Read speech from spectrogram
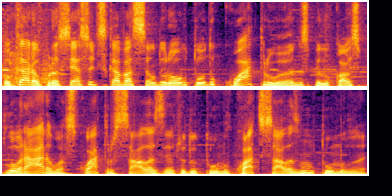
O cara, o processo de escavação durou todo quatro anos, pelo qual exploraram as quatro salas dentro do túmulo, quatro salas num túmulo, né?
